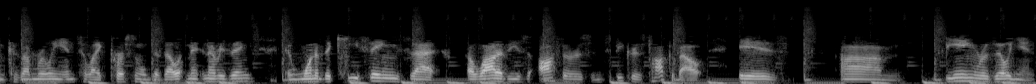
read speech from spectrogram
because I'm really into like personal development and everything. And one of the key things that a lot of these authors and speakers talk about is um, being resilient,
